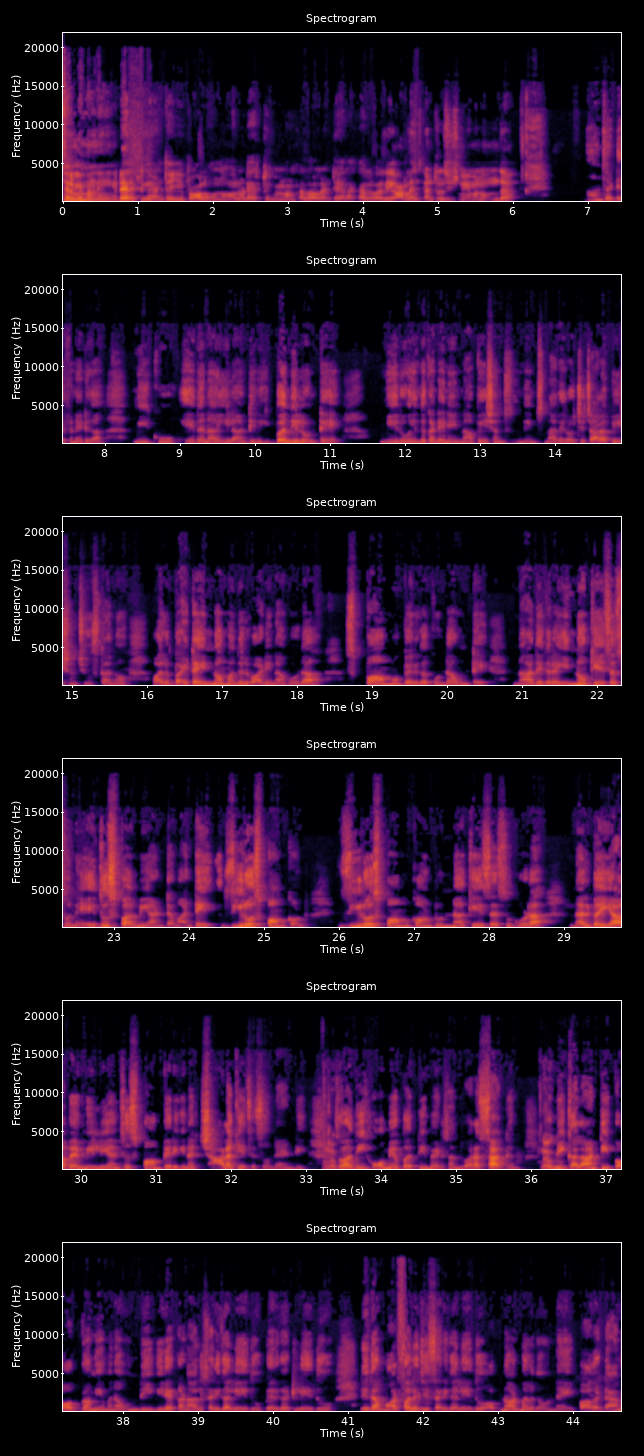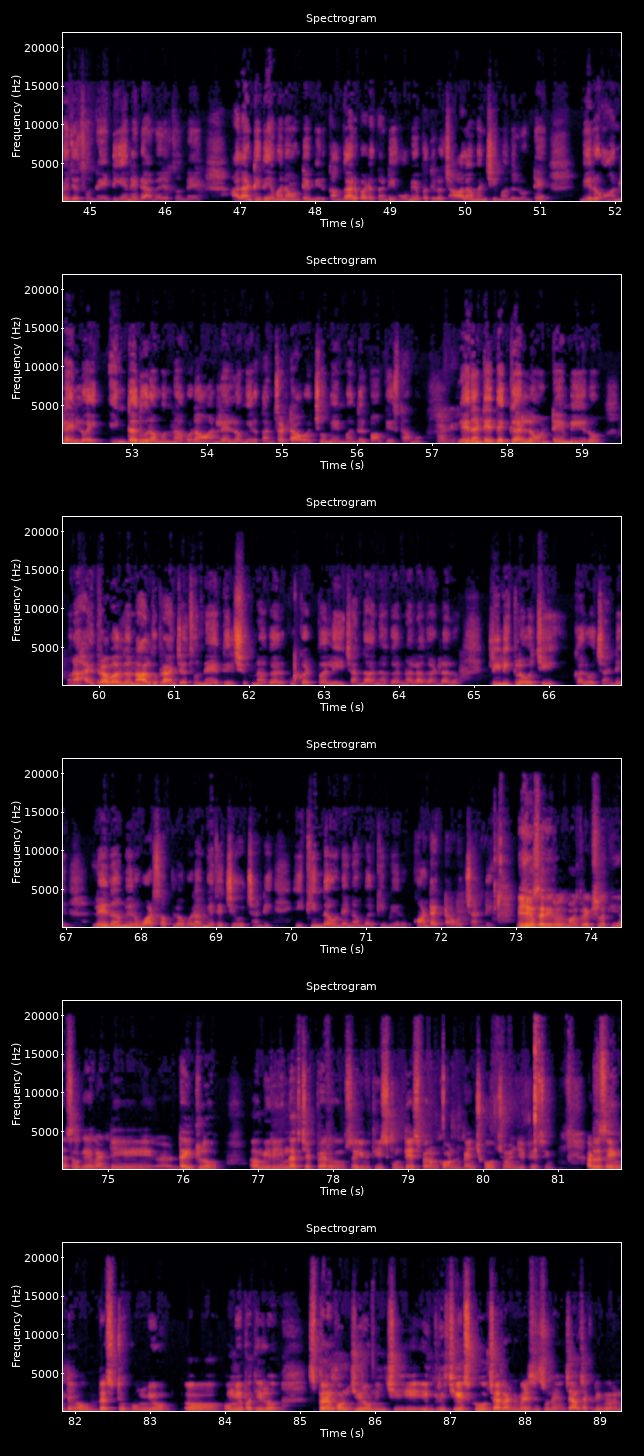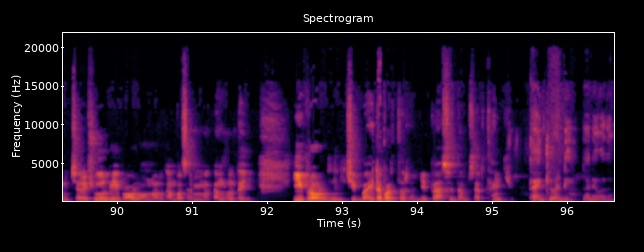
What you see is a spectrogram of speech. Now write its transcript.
సార్ మిమ్మల్ని డైరెక్ట్గా అంటే ఈ ప్రాబ్లం ఉన్న వాళ్ళు డైరెక్ట్గా మిమ్మల్ని కలవాలంటే ఎలా కలవాలి? ఆన్లైన్ కన్సల్టేషన్ ఏమైనా ఉందా? అవును సార్ డెఫినెట్గా. మీకు ఏదైనా ఇలాంటి ఇబ్బందులు ఉంటే మీరు ఎందుకంటే నేను నా పేషెంట్స్ నేను నా దగ్గర వచ్చే చాలా పేషెంట్స్ చూస్తాను. వాళ్ళు బయట ఎన్నో మందులు వాడినా కూడా స్పామ్ పెరగకుండా ఉంటాయి. నా దగ్గర ఎన్నో కేసెస్ ఉన్నాయి. ఎజోస్పర్మియా అంటాం. అంటే zero sperm count. Zero sperm count ఉన్న కేసెస్ కూడా నలభై యాభై మిలియన్స్ స్పామ్ పెరిగిన చాలా కేసెస్ ఉన్నాయండి. సో అది హోమియోపతి మెడిసిన్ ద్వారా సాధ్యం. మీకు అలాంటి ప్రాబ్లం ఏమైనా ఉంది? వీర్య కణాలు సరిగా లేదు పెరగట్లేదు లేదా మార్ఫాలజీ సరిగా లేదు అబ్నార్మల్గా ఉన్నాయి బాగా డ్యామేజెస్ ఉన్నాయి డిఎన్ఏ డ్యామేజెస్ ఉన్నాయి అలాంటిది ఏమైనా ఉంటే మీరు కంగారు పడకండి. హోమియోపతిలో చాలా మంచి మందులు ఉంటే మీరు ఆన్లైన్లో ఎంత దూరం ఉన్నా కూడా ఆన్లైన్లో మీరు కన్సల్ట్ అవ్వచ్చు మేము మందులు పంపిస్తాము. లేదంటే దగ్గరలో ఉంటే మీరు మన హైదరాబాద్లో నాలుగు బ్రాంచెస్ ఉన్నాయి. దిల్సుఖ్ నగర్ కూకట్పల్లి చందానగర్ నల్లగండ్లలో క్లినిక్లో వచ్చి కలవచ్చండి. లేదా మీరు వాట్సాప్లో కూడా మెసేజ్ చేయవచ్చండి. ఈ కింద ఉండే నంబర్కి మీరు కాంటాక్ట్ అవ్వచ్చండి. నిజం సార్ ఈరోజు మన ప్రేక్షకులకి అసలు ఎలాంటి డైట్లో మీరు ఇందాక చెప్పారు. సో ఇవి తీసుకుంటే స్పెరం కౌంట్ పెంచుకోవచ్చు అని చెప్పేసి. అట్ ద సేమ్ టైం ఒక బెస్ట్ హోమియో హోమియోపతిలో స్పెరం కౌంట్ జీరో నుంచి ఇంక్రీజ్ చేసుకోవచ్చు. అలాంటి మెడిసిన్స్ ఉన్నాయని చాలా చక్కటి వివరణ ఇచ్చారు. షూర్గా ఈ ప్రాబ్లం ఉన్న వాళ్ళు కంపల్సరీ మేము కన్సల్ట్ అయ్యి ఈ ప్రాబ్లం నుంచి బయటపడతారు అని చెప్పి ఆశిద్దాం sir. Thank you thank you అండి. ధన్యవాదాలు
